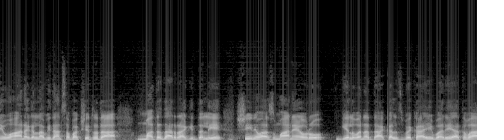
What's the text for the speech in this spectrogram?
ನೀವು ಹಾನಗಲ್ನ ವಿಧಾನಸಭಾ ಕ್ಷೇತ್ರದ ಮತದಾರರಾಗಿದ್ದಲ್ಲಿ ಶ್ರೀನಿವಾಸ್ ಮಾನೆ ಅವರು ಗೆಲುವನ್ನು ದಾಖಲಿಸಬೇಕಾ ಈ ಬಾರಿ ಅಥವಾ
